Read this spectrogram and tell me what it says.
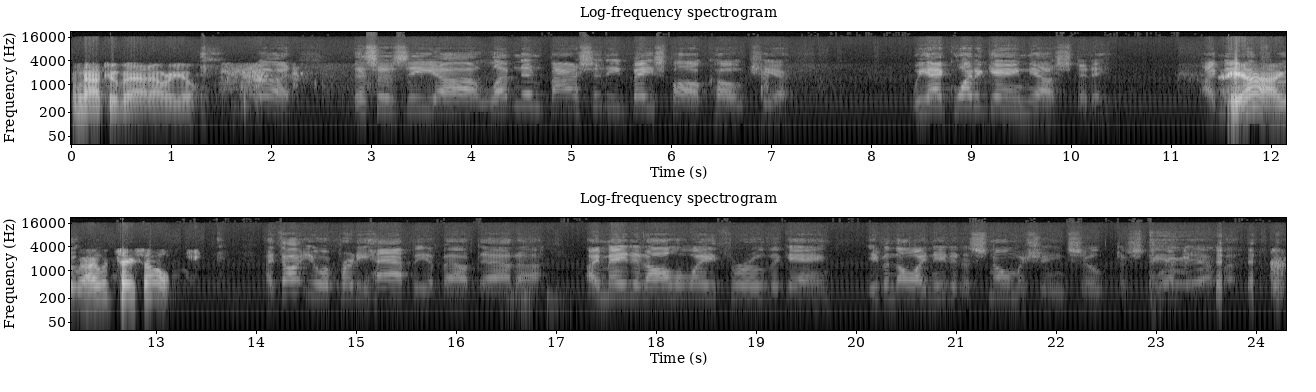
Not too bad. How are you? Good. This is the uh, Lebanon varsity baseball coach here. We had quite a game yesterday. I Yeah, I, I would say so. I thought you were pretty happy about that. Uh, I made it all the way through the game, even though I needed a snow machine suit to stand there.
